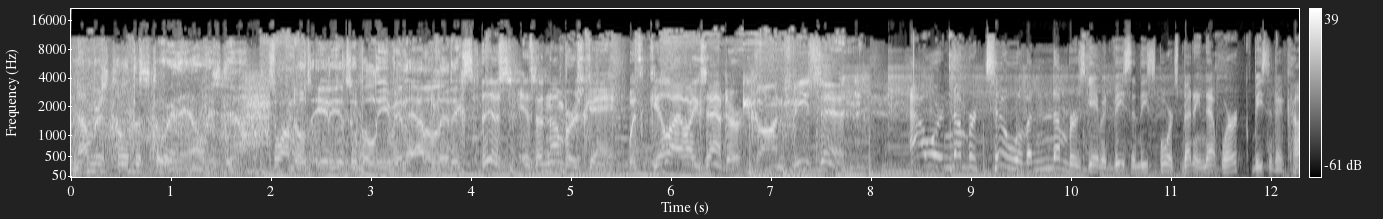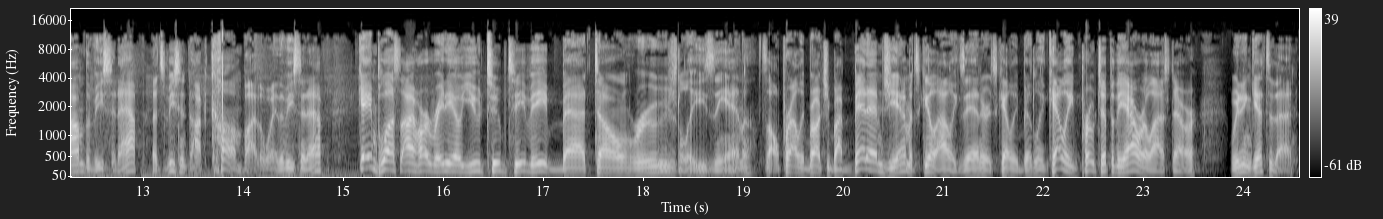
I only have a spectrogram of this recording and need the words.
The numbers told the story, they always do. It's one of those idiots who believe in analytics. This is a numbers game with Gill Alexander on VSIN. Hour number two of a numbers game at VSIN, the sports betting network. VSIN.com, the VSIN app. That's VSIN.com, by the way, the VSIN app. Game Plus, iHeartRadio, YouTube TV, Baton Rouge, Louisiana. It's all proudly brought to you by BetMGM. It's Gill Alexander. It's Kelley Bydlon. Kelley, pro tip of the hour last hour. We didn't get to that.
